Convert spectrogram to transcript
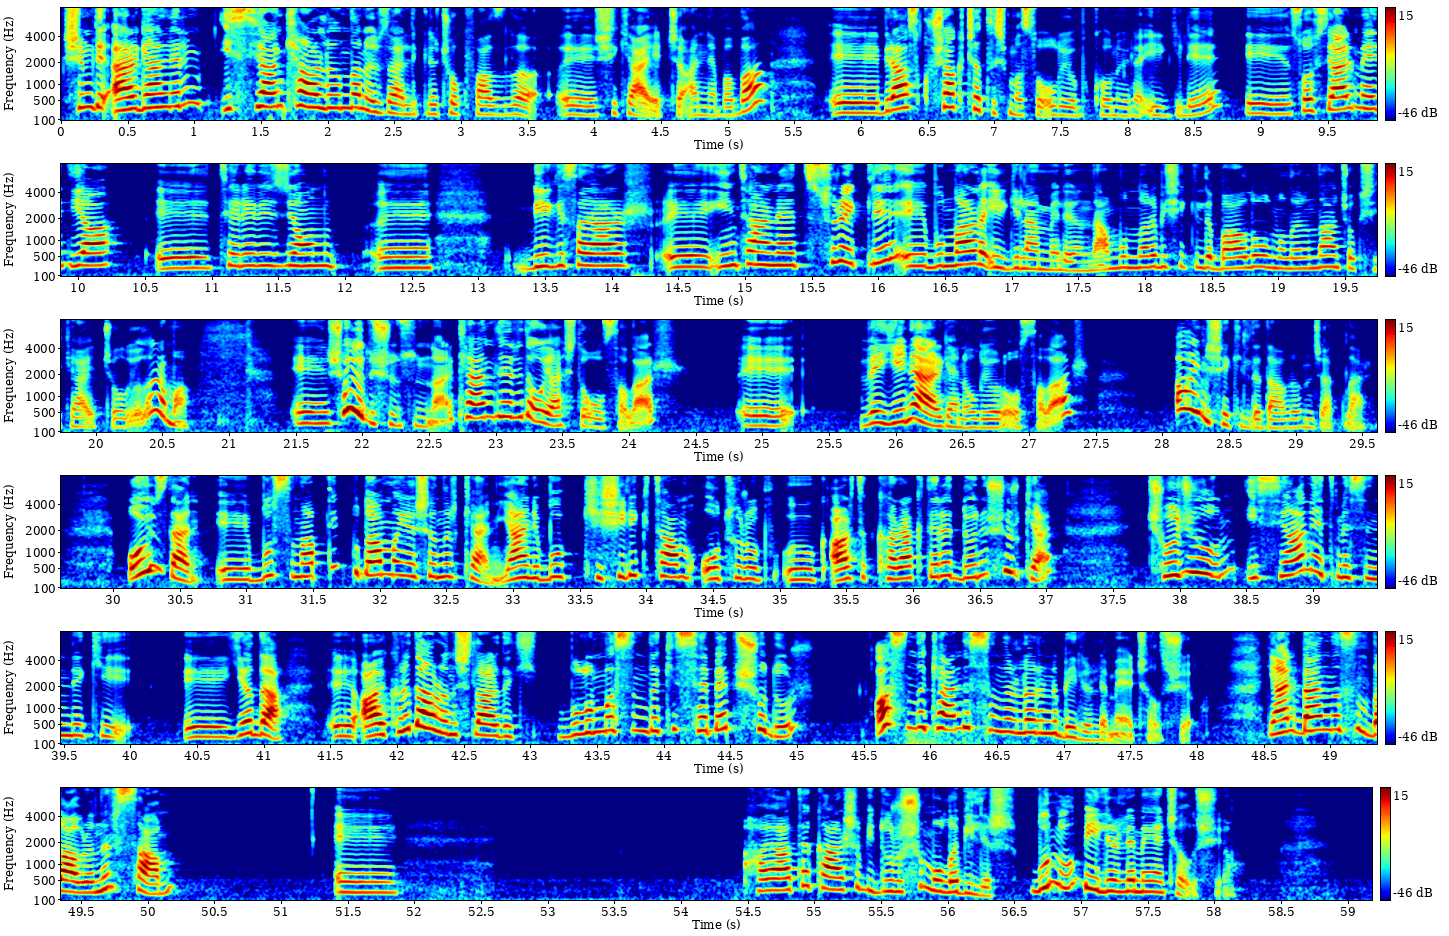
Şimdi ergenlerin isyankarlığından özellikle çok fazla e, şikayetçi anne baba. E, biraz kuşak çatışması oluyor bu konuyla ilgili. E, sosyal medya, e, televizyon, e, bilgisayar, e, internet sürekli e, bunlarla ilgilenmelerinden, bunlara bir şekilde bağlı olmalarından çok şikayetçi oluyorlar ama e, şöyle düşünsünler, kendileri de o yaşta olsalar e, ve yeni ergen oluyor olsalar aynı şekilde davranacaklar. O yüzden e, bu sinaptik budanma yaşanırken yani bu kişilik tam oturup e, artık karaktere dönüşürken çocuğun isyan etmesindeki e, ya da e, aykırı davranışlardaki bulunmasındaki sebep şudur. Aslında kendi sınırlarını belirlemeye çalışıyor. Yani ben nasıl davranırsam e, hayata karşı bir duruşum olabilir. Bunu belirlemeye çalışıyor.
